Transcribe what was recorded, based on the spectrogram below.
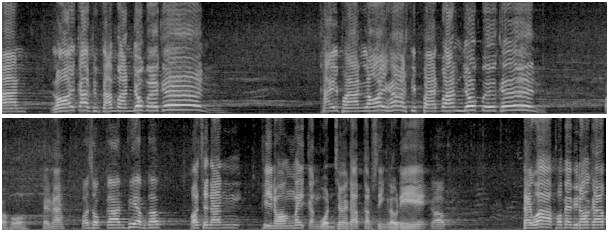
ผ่าน 193 วันยกมือขึ้น ใครผ่าน 158 วันยกมือขึ้น โอ้โห เห็นไหม ประสบการณ์เพียบครับ เพราะฉะนั้น พี่น้องไม่กังวลใช่ไหมครับ กับสิ่งเหล่านี้ ครับ แต่ว่าพ่อแม่พี่น้องครับ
